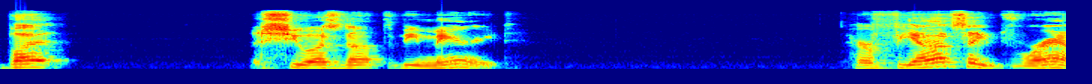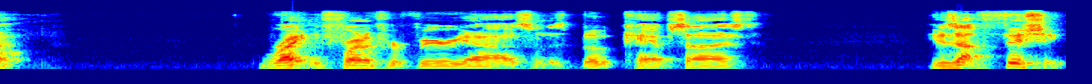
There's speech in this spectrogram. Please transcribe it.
but she was not to be married. Her fiance drowned right in front of her very eyes when his boat capsized. He was out fishing,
